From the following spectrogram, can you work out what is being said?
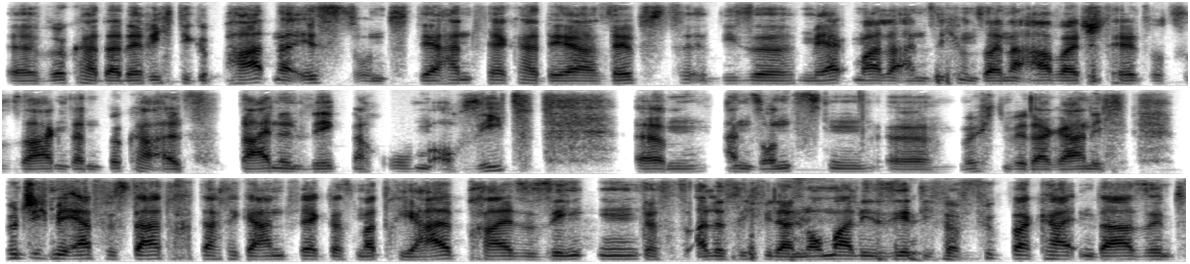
äh, Wirker da der richtige Partner ist und der Handwerker, der selbst diese Merkmale an sich und seine Arbeit stellt, sozusagen dann Böcker als seinen Weg nach oben auch sieht. Ähm, ansonsten äh, möchten wir da gar nicht, wünsche ich mir eher fürs dachtige Handwerk, dass Materialpreise sinken, dass es alles sich wieder normalisiert, die Verfügbarkeiten da sind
